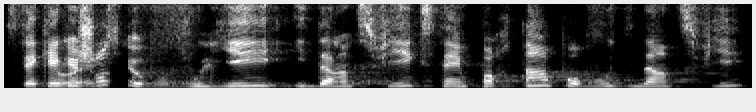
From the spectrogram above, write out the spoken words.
C'était quelque chose que vous vouliez identifier, que c'était important pour vous d'identifier?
